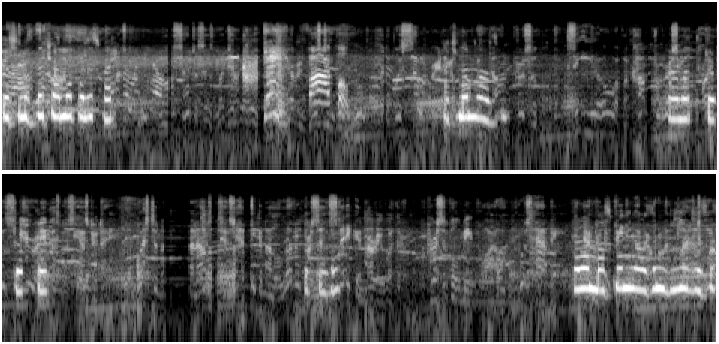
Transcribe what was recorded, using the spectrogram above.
Peşimizde şu anda polis var. Kaçmam lazım. Ama yok yok yok. business yesterday. Weston announced his had taken an 11% Peki. stake in Meriwether. Percival, meanwhile, was happy. Hemen basmam lazım. Bir ücretsiz.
